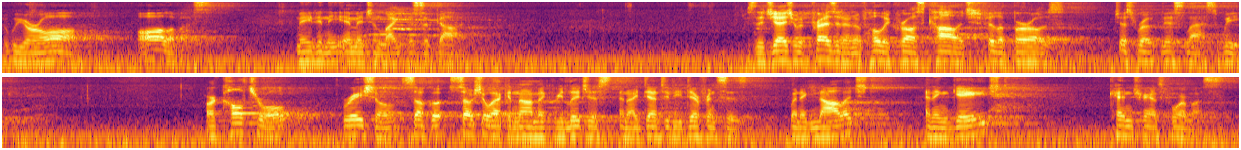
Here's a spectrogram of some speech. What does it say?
But we are all, all of us, made in the image and likeness of God. As the Jesuit president of Holy Cross College, Philip Boroughs, just wrote this last week. Our cultural, racial, socioeconomic, religious, and identity differences, when acknowledged and engaged, can transform us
